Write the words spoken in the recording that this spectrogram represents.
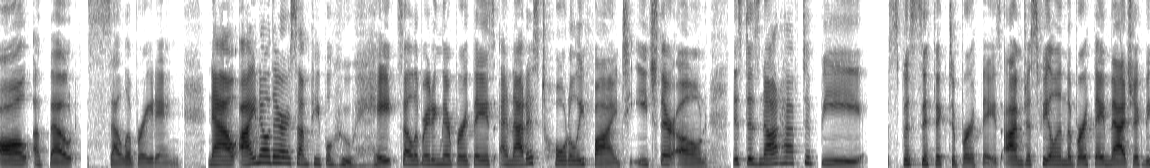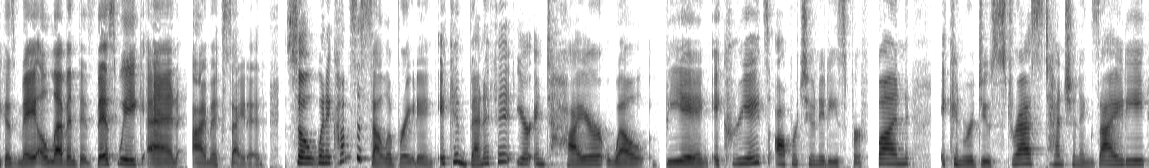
all about celebrating. Now, I know there are some people who hate celebrating their birthdays, and that is totally fine to each their own. This does not have to be specific to birthdays. I'm just feeling the birthday magic because May 11th is this week and I'm excited. So, when it comes to celebrating, it can benefit your entire well being. It creates opportunities for fun, It can reduce stress, tension, anxiety,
